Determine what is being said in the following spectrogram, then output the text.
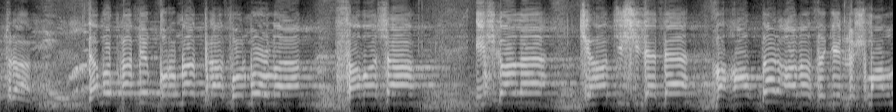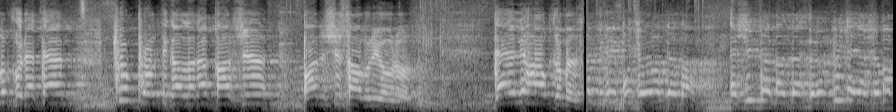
oturan Demokratik Kurumlar Platformu olarak savaşa, işgale, cihatçı şiddete ve halklar arasındaki düşmanlık üreten tüm politikalara karşı barışı savunuyoruz. Değerli halkımız bu coğrafyada eşit temelde özgürce yaşamak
